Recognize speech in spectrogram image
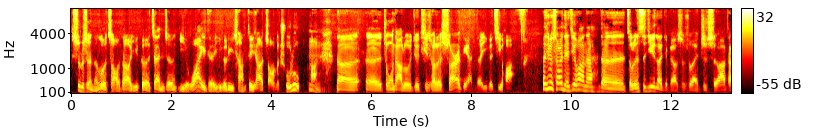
是不是能够找到一个战争以外的一个立场，对他找个出路啊？那呃，中国大陆就提出了十二点的一个计划。那就十二点计划呢？那泽伦斯基呢就表示说哎支持啊，他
